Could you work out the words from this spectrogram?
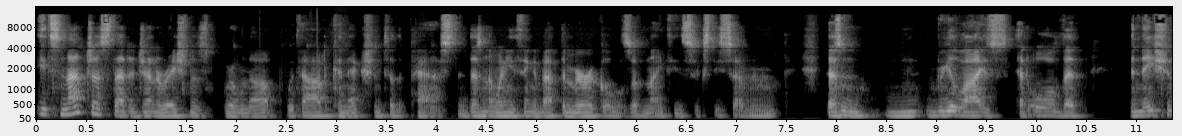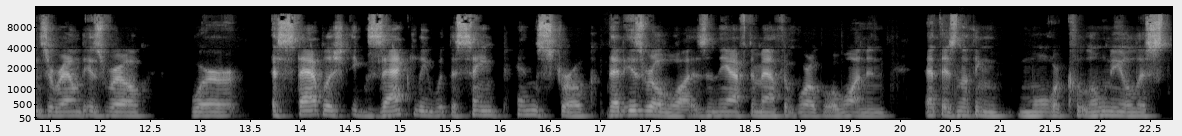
it's not just that a generation has grown up without a connection to the past and doesn't know anything about the miracles of 1967, doesn't realize at all that the nations around Israel were established exactly with the same pen stroke that Israel was in the aftermath of World War One, and that there's nothing more colonialist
